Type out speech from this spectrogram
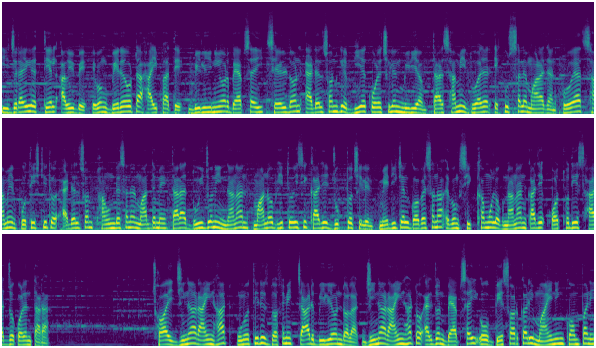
ইসরায়েলের তেল আবিবে এবং বেড়ে ওঠা হাইফাতে। বিলিনিয়র ব্যবসায়ী সেলডন অ্যাডেলসনকে বিয়ে করেছিলেন মিরিয়াম। তার স্বামী দু হাজার একুশ সালে মারা যান। প্রয়াত স্বামীর প্রতিষ্ঠিত অ্যাডেলসন ফাউন্ডেশনের মাধ্যমে তারা দুইজনই নানান মানবহিতৈষী কাজে যুক্ত ছিলেন। মেডিকেল গবেষণা এবং শিক্ষামূলক নানান কাজে অর্থ দিয়ে সাহায্য করেন তারা। ছয় জিনা রাইনহাট উনতিরিশ দশমিক চার বিলিয়ন ডলার। জিনা রাইনহাটও একজন ব্যবসায়ী ও বেসরকারি মাইনিং কোম্পানি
